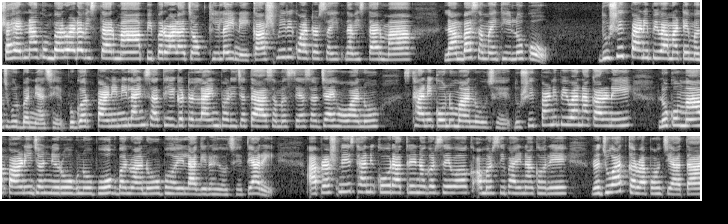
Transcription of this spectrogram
શહેરના કુંભારવાડા વિસ્તારમાં પીપરવાડા ચોકથી લઈને કાશ્મીરી ક્વાર્ટર સહિતના વિસ્તારમાં લાંબા સમયથી લોકો દૂષિત પાણી પીવા માટે મજબૂર બન્યા છે. ભૂગર્ભ પાણીની લાઇન સાથે ગટર લાઇન ભળી જતા આ સમસ્યા સર્જાઈ હોવાનું સ્થાનિકોનું માનવું છે. દૂષિત પાણી પીવાના કારણે લોકોમાં પાણીજન્ય રોગનો ભોગ બનવાનો ભય લાગી રહ્યો છે. ત્યારે આ પ્રશ્ને સ્થાનિકો રાત્રે નગરસેવક અમરસિંહભાઈના ઘરે રજૂઆત કરવા પહોંચ્યા હતા,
